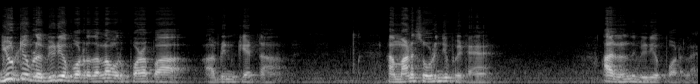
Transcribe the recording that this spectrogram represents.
யூடியூப்பில் வீடியோ போடுறதெல்லாம் ஒரு பொழப்பா? அப்படின்னு கேட்டான். நான் மனசு ஒடிஞ்சு போயிட்டேன். அதுலேருந்து வீடியோ போடலை.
